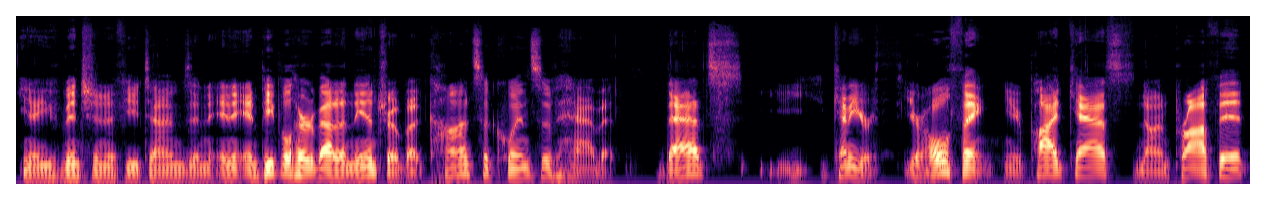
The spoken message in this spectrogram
You know, you've mentioned it a few times, and, and and people heard about it in the intro, but consequence of habit. That's kind of your your whole thing. Your podcast, nonprofit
